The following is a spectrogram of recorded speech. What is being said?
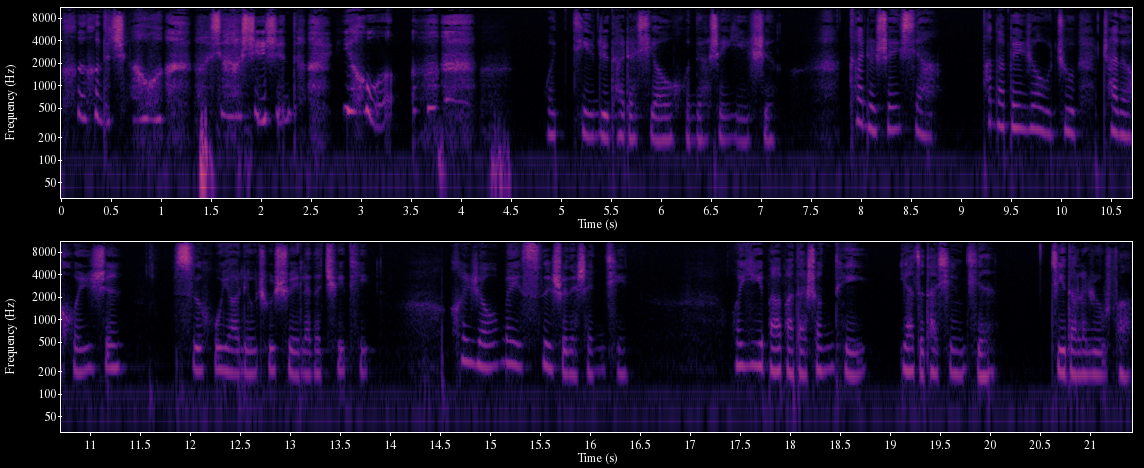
狠狠的插我，想要深深的，要我。我听着他这销魂的呻吟声，看着身下他那被肉柱插得浑身似乎要流出水来的躯体，和柔媚似水的神情，我一把把他双腿压在他胸前，挤到了乳房，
